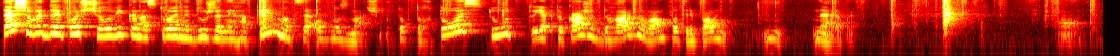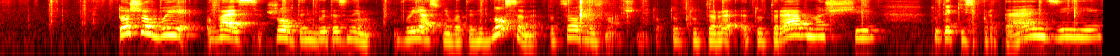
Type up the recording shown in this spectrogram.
Те, що ви до якогось чоловіка настроєні дуже негативно, це однозначно. Тобто, хтось тут, як то кажуть, гарно вам потріпав нерви. От. То, що ви весь жовтень будете з ним вияснювати відносини, то це однозначно. Тобто тут, тут ревнощі, тут якісь претензії.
